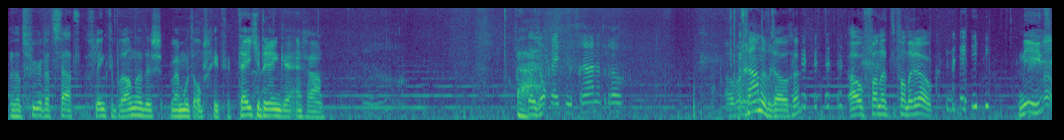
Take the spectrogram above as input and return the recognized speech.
en dat vuur dat staat flink te branden, dus wij moeten opschieten. Theetje drinken en gaan. Deze op. Geef mijn tranen droog. Tranen drogen? Oh, van, het, van de rook? Nee, Niet?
